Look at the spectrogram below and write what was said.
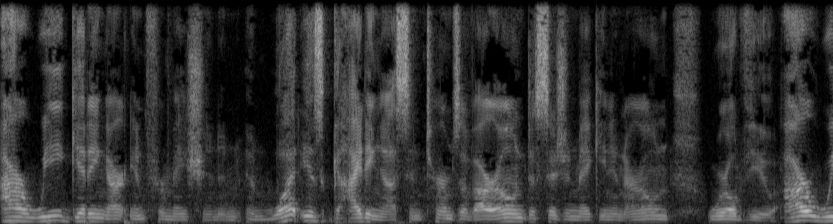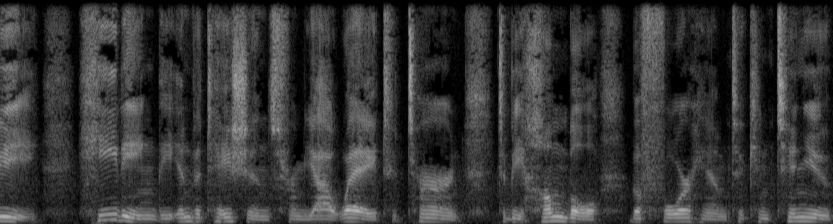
are we getting our information and, and what is guiding us in terms of our own decision making and our own worldview? Are we heeding the invitations from Yahweh to turn, to be humble before Him, to continue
